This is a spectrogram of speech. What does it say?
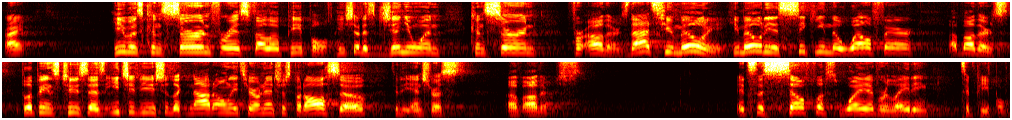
right? He was concerned for his fellow people. He showed his genuine concern for others. That's humility. Humility is seeking the welfare of others. Philippians 2 says, Each of you should look not only to your own interests, but also to the interests of others. It's the selfless way of relating to people.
